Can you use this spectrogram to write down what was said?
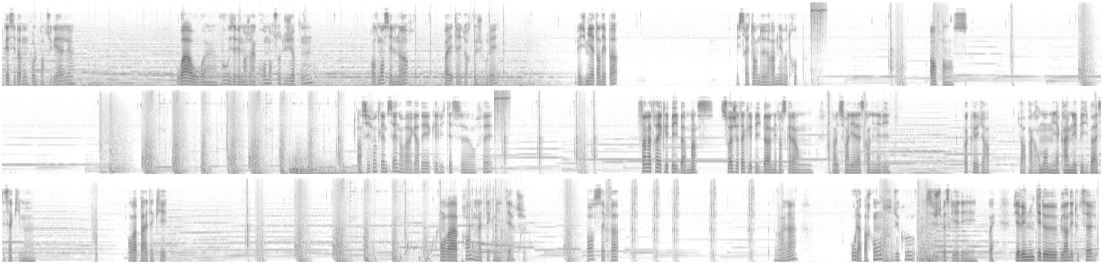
En tout cas, c'est pas bon pour le Portugal. Waouh, vous, vous avez mangé un gros morceau du Japon. Heureusement, c'est le nord, pas les territoires que je voulais. Mais je m'y attendais pas. Il serait temps de ramener vos troupes en France. Alors s'ils font Tlemcen, on va regarder à quelle vitesse euh, on fait. Fin la traite avec les Pays-Bas, mince. Soit j'attaque les Pays-Bas, mais dans ce cas-là, on... non, ils sont alliés à la Scandinavie. Quoique, il y aura pas grand monde, mais il y a quand même les Pays-Bas, c'est ça qui me... On va pas attaquer. On va prendre la tech militaire, je pensais pas Voilà. Oula, par contre, du coup, c'est juste parce qu'il y a des... Ouais, j'avais une unité de blindés toute seule.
